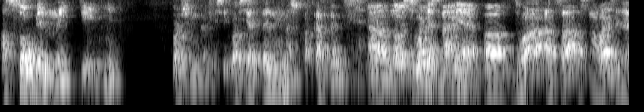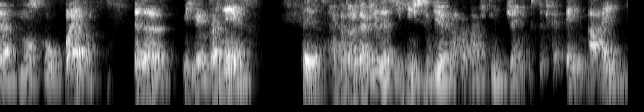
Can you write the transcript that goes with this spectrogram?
особенный день, впрочем, как и во все остальные наши подкасты. А, но сегодня с нами а, два отца-основателя Moscow Python. Это Михаил Корнеев, Э, который также является техническим директором компании Ingenix.ai.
